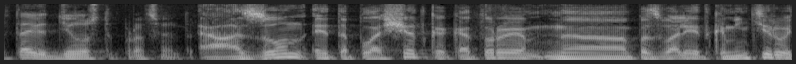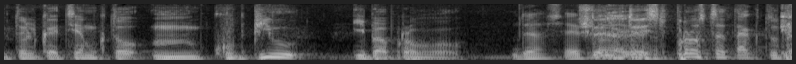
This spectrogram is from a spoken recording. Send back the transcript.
ставят 90%. А Озон – это площадка, которая э, позволяет комментировать только тем, кто м, купил и попробовал. Да, То, совершенно то верно. есть просто так туда...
